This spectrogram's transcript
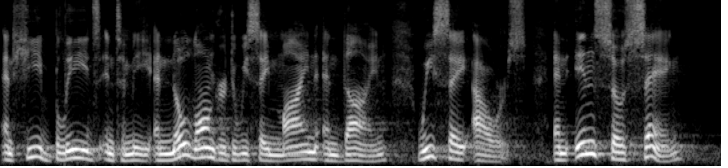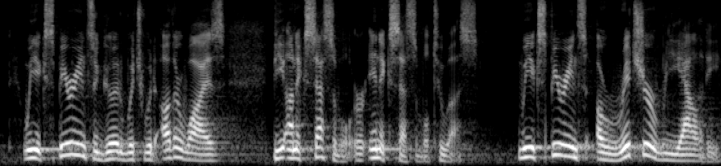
and he bleeds into me. And no longer do we say mine and thine, we say ours. And in so saying, we experience a good which would otherwise be inaccessible or inaccessible to us. We experience a richer reality.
